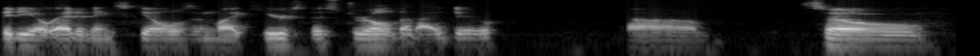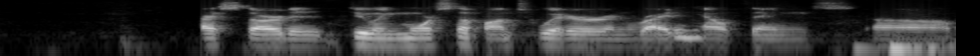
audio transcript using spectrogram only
video editing skills and like here's this drill that I do. Um, so I started doing more stuff on Twitter and writing out things. Um,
